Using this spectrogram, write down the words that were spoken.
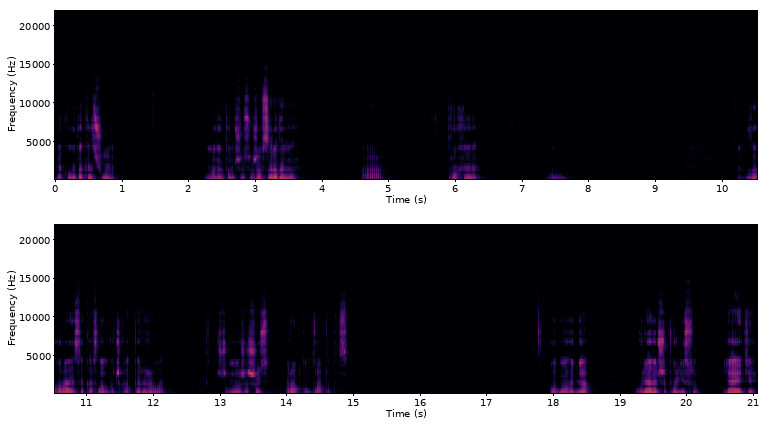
я коли таке чую, у мене там щось уже всередині а, трохи а, загорається якась лампочка переживань, що може щось раптом трапитись. Одного дня, гуляючи по лісу, яєті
